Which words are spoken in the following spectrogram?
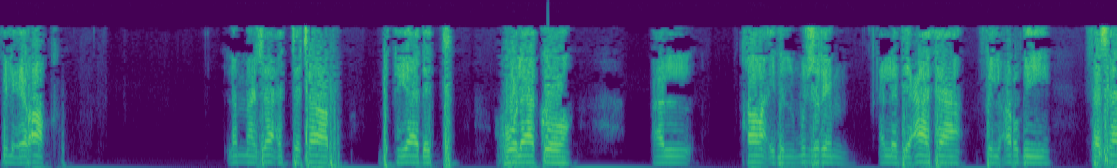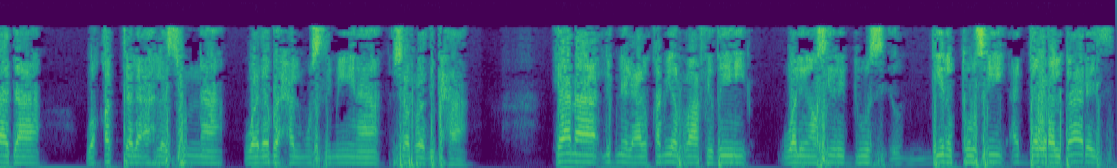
في العراق. لما جاء التتار بقيادة هولاكو القائد المجرم الذي عاث في الأرض فسادا وقتل أهل السنة وذبح المسلمين شر ذبحا. كان لابن العلقمي الرافضي ولنصير الدين الطوسي الدور البارز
